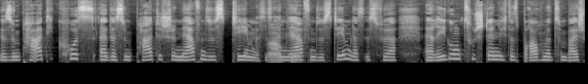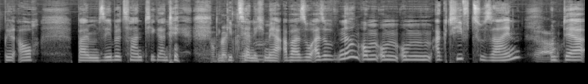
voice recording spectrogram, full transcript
Der Sympathikus, äh, das sympathische Nervensystem, das ist Ah, ein okay. Nervensystem, das ist für Erregung zuständig. Das brauchen wir zum Beispiel auch beim Säbelzahntiger. Nee, den bei gibt's ja nicht mehr. Aber so, also ne, um, um, um aktiv zu sein. Und der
